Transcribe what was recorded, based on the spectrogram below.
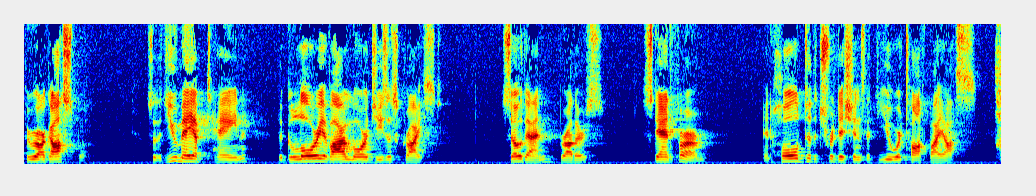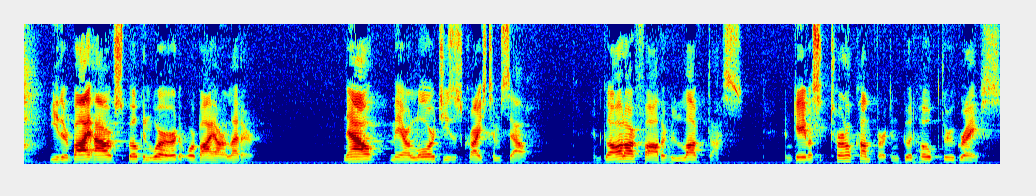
through our gospel, so that you may obtain the glory of our Lord Jesus Christ. So then, brothers, stand firm and hold to the traditions that you were taught by us, either by our spoken word or by our letter. Now may our Lord Jesus Christ Himself, and God our Father, who loved us and gave us eternal comfort and good hope through grace,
